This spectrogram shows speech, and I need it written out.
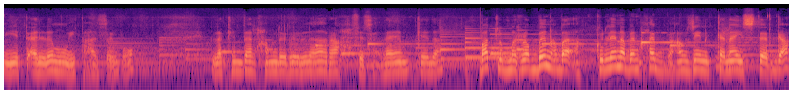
يتألموا ويتعذبوا. لكن ده الحمد لله راح في سلام كده. بطلب من ربنا بقى. كلنا بنحب عاوزين الكنايس ترجع.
